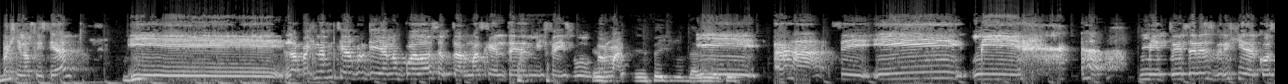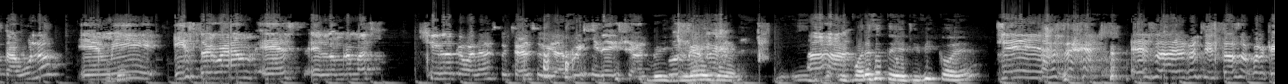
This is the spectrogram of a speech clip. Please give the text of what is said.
página oficial. Y la página oficial porque ya no puedo aceptar más gente en mi Facebook normal. en Facebook. Y, ajá, sí, y mi, mi Twitter es Brigida Costa 1 y mi Instagram es el nombre más chido que van a escuchar en su vida, Brigidation. Brigidation. Y, por eso te identifico, ¿eh? Sí, ya sé. Es algo chistoso porque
